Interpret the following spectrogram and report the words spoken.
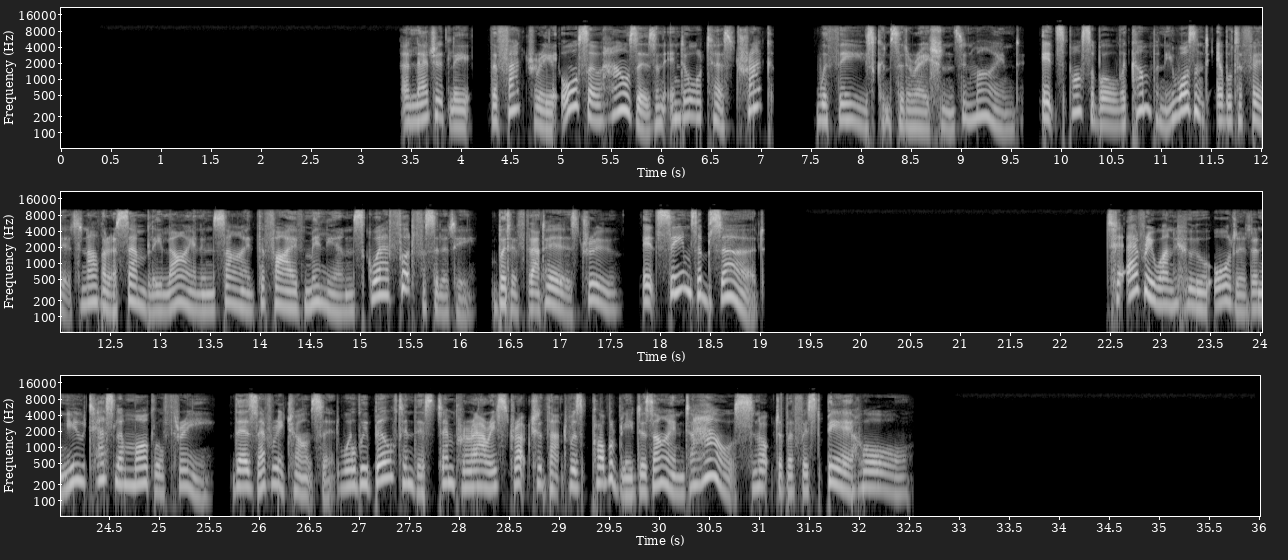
Allegedly, the factory also houses an indoor test track. With these considerations in mind, it's possible the company wasn't able to fit another assembly line inside the 5 million square foot facility. But if that is true, it seems absurd To everyone who ordered a new Tesla Model 3, there's every chance it will be built in this temporary structure that was probably designed to house an Oktoberfest beer hall.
